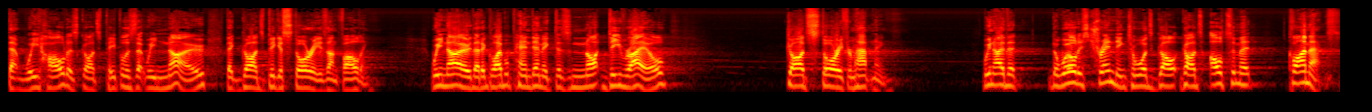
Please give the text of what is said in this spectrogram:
that we hold as God's people, is that we know that God's biggest story is unfolding. We know that a global pandemic does not derail God's story from happening. We know that the world is trending towards God's ultimate climax.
